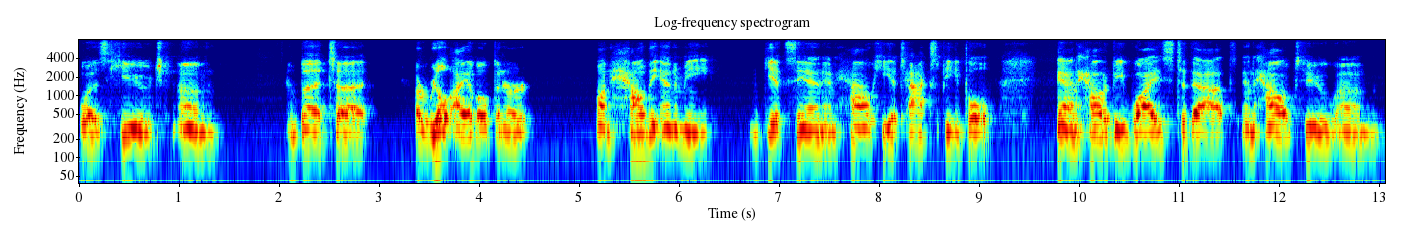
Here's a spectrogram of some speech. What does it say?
was huge, um, but uh, a real eye opener on how the enemy gets in and how he attacks people and how to be wise to that and how to um,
